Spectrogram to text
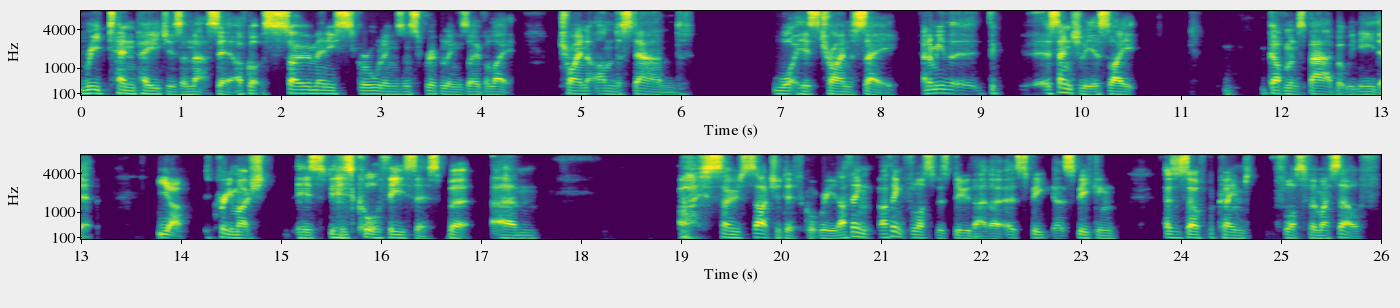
read 10 pages and that's it. I've got so many scrawlings and scribblings over like trying to understand what he's trying to say. And I mean, the, the, essentially, it's like government's bad, but we need it. Yeah it's pretty much his his core thesis. But um, oh, so such a difficult read. I think I think philosophers do that. Uh, speak, uh, speaking as a self-proclaimed philosopher myself,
